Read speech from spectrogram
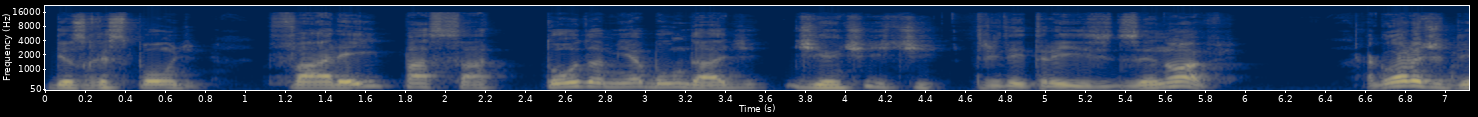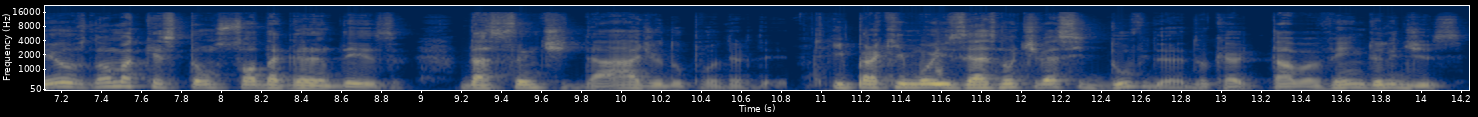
Deus responde: Farei passar toda a minha bondade diante de ti. 33 e 19. A glória de Deus não é uma questão só da grandeza, da santidade ou do poder dele. E para que Moisés não tivesse dúvida do que estava vendo, ele diz:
